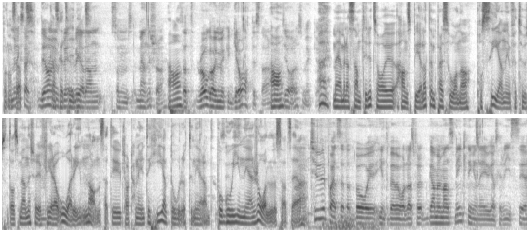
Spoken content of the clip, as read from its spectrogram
på något Mm. Men sätt. exakt, det har han gjort tidigt. redan som människa. Ja. Så att Rogue har ju mycket gratis där. Han Ja. inte göra så mycket. Men jag menar samtidigt så har ju han spelat en persona på scen inför tusentals människor Mm. i flera år innan. Så att det är ju klart, han är ju inte helt orutinerad på att gå in i en roll så att säga. Tur på ett sätt att Bowie inte behöver åldras, för gammelmanssminkningen är ju ganska risig.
